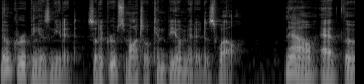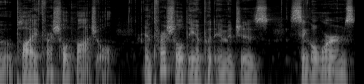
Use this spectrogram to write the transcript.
No grouping is needed, so the groups module can be omitted as well. Now add the apply threshold module and threshold the input images single worms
